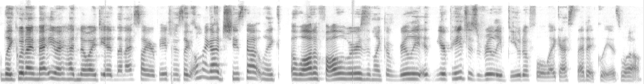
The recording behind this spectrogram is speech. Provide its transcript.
like when I met you, I had no idea, and then I saw your page. And I was like, oh my god, she's got like a lot of followers and like a really your page is really beautiful, like aesthetically as well.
